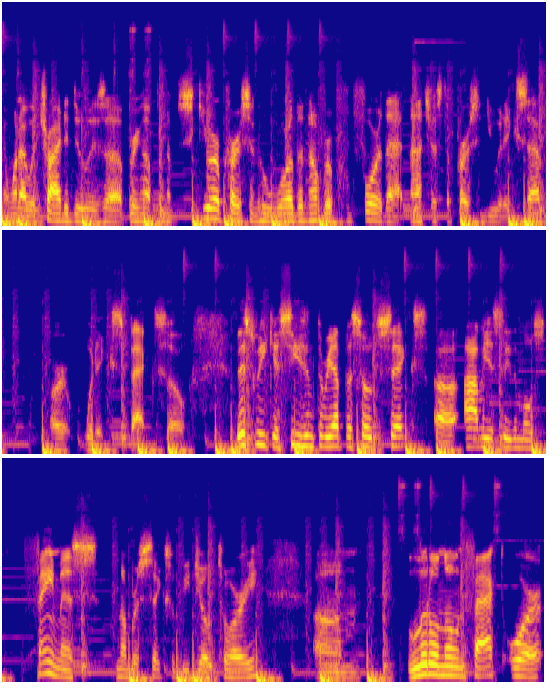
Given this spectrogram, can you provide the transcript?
And what I would try to do is uh, bring up an obscure person who wore the number before that, not just the person you would accept or would expect. So this week is season three, episode six. Uh, obviously, the most famous number six would be Joe Torre. Um, little known fact, or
